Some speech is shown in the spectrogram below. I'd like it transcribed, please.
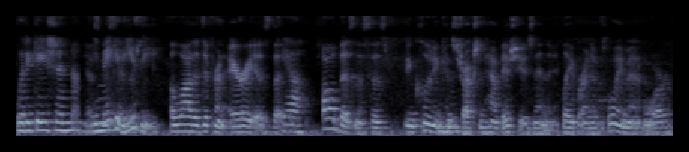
litigation, yes, you make it easy. A lot of different areas that yeah. all businesses, including mm-hmm. construction, have issues in labor and employment or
